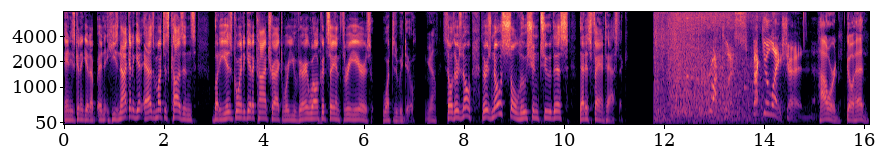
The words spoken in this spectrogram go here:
And he's going to get a, and he's not going to get as much as Cousins, but he is going to get a contract where you very well could say in three years, what did we do? Yeah. So there's no there's no solution to this that is fantastic. Reckless speculation. Howard, go ahead.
